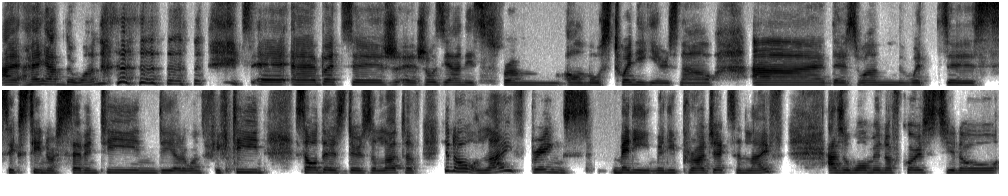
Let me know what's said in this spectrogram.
I, I am the one. uh, uh, but uh, uh, Josiane is from almost 20 years now. there's one with 16 or 17, the other one 15. So there's there's a lot of, you know, life brings many many projects in life. As a woman, of course, you know,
